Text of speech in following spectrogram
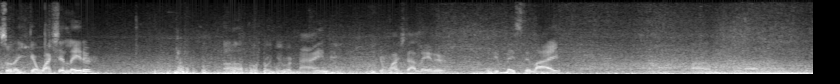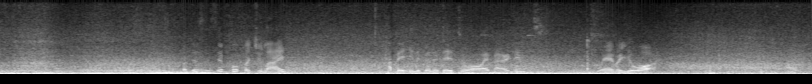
so that you can watch it later. Uh, GoPro Hero 9. You can watch that later. if you missed it live. Um, but this is the 4th of July. Happy Independence Day to all Americans, wherever you are. Uh,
